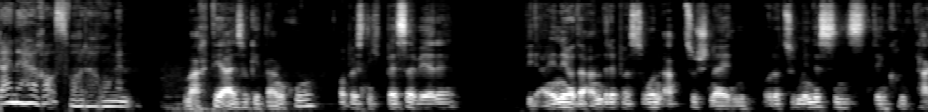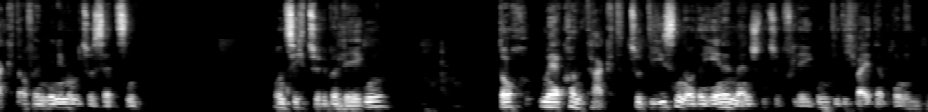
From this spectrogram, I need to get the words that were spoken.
deine Herausforderungen. Mach dir also Gedanken, ob es nicht besser wäre, die eine oder andere Person abzuschneiden oder zumindest den Kontakt auf ein Minimum zu setzen und sich zu überlegen, doch mehr Kontakt zu diesen oder jenen Menschen zu pflegen, die dich weiterbringen.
